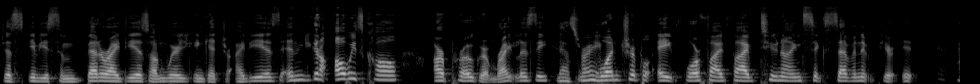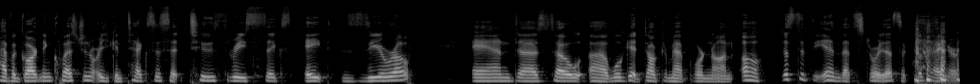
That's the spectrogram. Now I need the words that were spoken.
just give you some better ideas on where you can get your ideas. And you can always call our program, right, Lizzie? That's right. One triple eight four five five two nine six seven. If you eh, have a gardening question, or you can text us at two three six eight zero. And uh, so uh, we'll get Dr. Matt Borden on. Oh, just at the end, that story. That's a cliffhanger.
